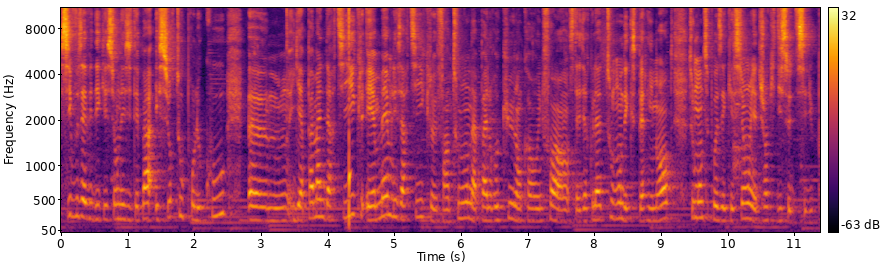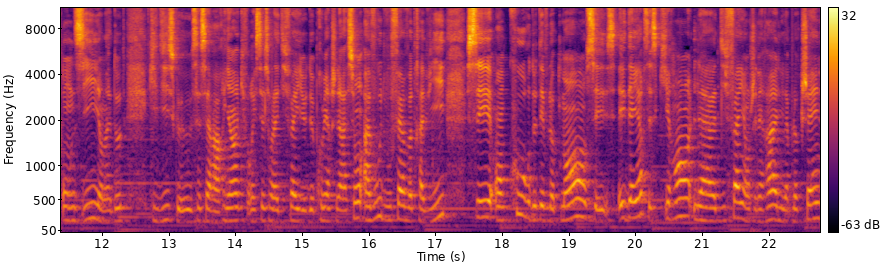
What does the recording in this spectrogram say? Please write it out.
Si vous avez des questions, n'hésitez pas. Et surtout, pour le coup, euh, il y a pas mal d'articles. Et même les articles, enfin, tout le monde n'a pas le recul, encore une fois. Hein. C'est-à-dire que là, tout le monde expérimente, tout le monde se pose des questions. Il y a des gens qui disent que c'est du Ponzi, il y en a d'autres qui disent que ça sert à rien, qu'il faut rester sur la DeFi de première génération. À vous de vous faire votre avis. C'est en cours de développement. Et d'ailleurs, c'est ce qui rend la DeFi en général et la blockchain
